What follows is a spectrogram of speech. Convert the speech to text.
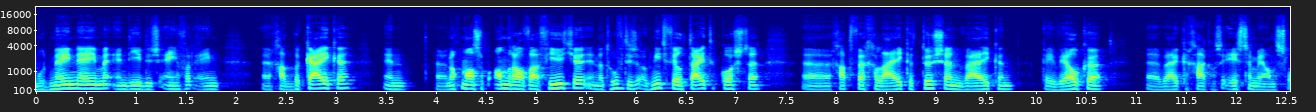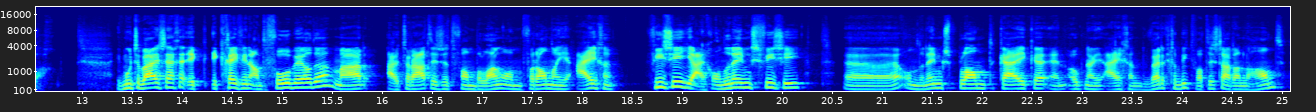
moet meenemen en die je dus één voor één eh, gaat bekijken. En eh, nogmaals op anderhalf A4'tje, en dat hoeft dus ook niet veel tijd te kosten, eh, gaat vergelijken tussen wijken. Oké, welke wijken ga ik als eerste mee aan de slag? Ik moet erbij zeggen, ik, ik geef je een aantal voorbeelden, maar uiteraard is het van belang om vooral naar je eigen visie, je eigen ondernemingsvisie, ondernemingsplan te kijken en ook naar je eigen werkgebied. Wat is daar aan de hand?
